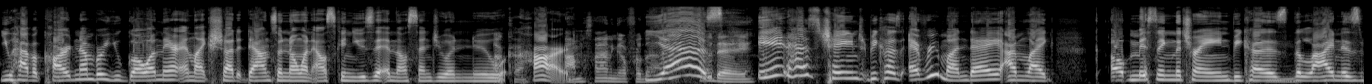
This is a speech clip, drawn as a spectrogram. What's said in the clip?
you have a card number, you go on there and like shut it down so no one else can use it and they'll send you a new Okay. card. I'm signing up for that Yes. today. It has changed because every Monday I'm like oh, missing the train because Mm-hmm. the line is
